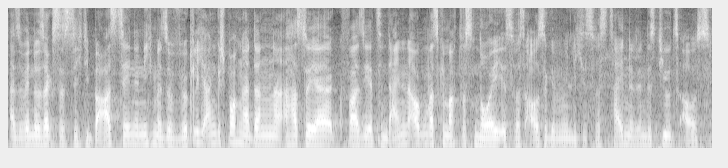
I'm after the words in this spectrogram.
Also wenn du sagst, dass dich die Barszene nicht mehr so wirklich angesprochen hat, dann hast du ja quasi jetzt in deinen Augen was gemacht, was neu ist, was außergewöhnlich ist. Was zeichnet denn das Dudes aus?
